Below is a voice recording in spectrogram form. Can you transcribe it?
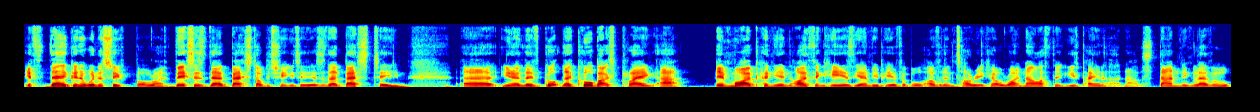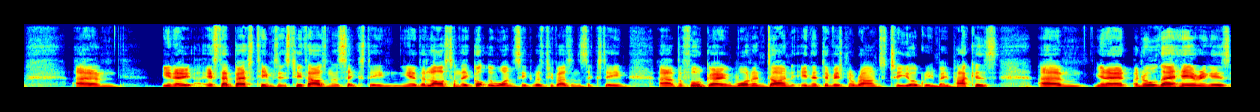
if they're going to win a Super Bowl, right? This is their best opportunity. This is their best team. Uh, you know, they've got their quarterbacks playing at. In my opinion, I think he is the MVP of football, other than Tyreek Hill. Right now, I think he's playing at an outstanding level. Um, you know, it's their best team since 2016. You know, the last time they got the one seed was 2016, uh, before going one and done in the divisional round to your Green Bay Packers. Um, you know, and all they're hearing is,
